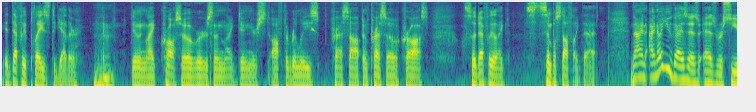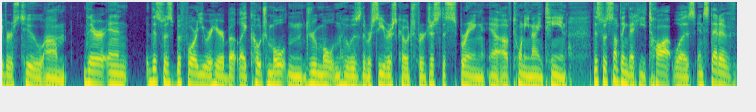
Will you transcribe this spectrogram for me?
it definitely plays together. Mm-hmm. Like doing like crossovers and like doing your off the release press up and press across. So definitely like simple stuff like that. Now I, I know you guys as as receivers too. Um, there and this was before you were here, but like Coach Moulton, Drew Moulton, who was the receivers coach for just the spring uh, of 2019, this was something that he taught was instead of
